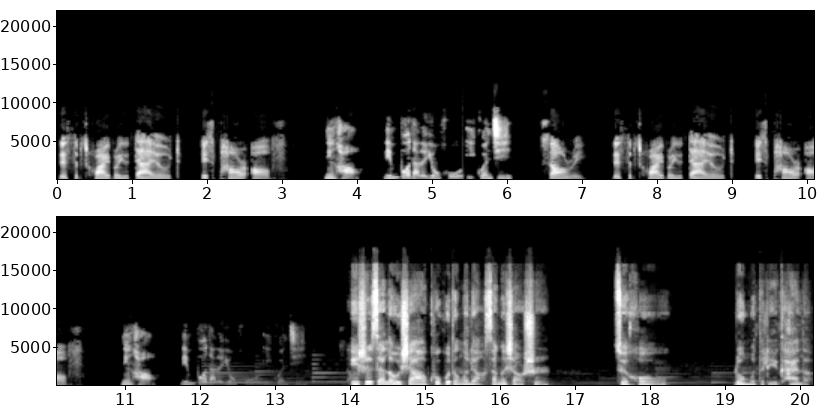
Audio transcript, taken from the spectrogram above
the subscriber you dialed is power off. 您好，您拨打的用户已关机。Sorry, the subscriber you dialed is power off. 您好，您拨打的用户已关机。一直在楼下苦苦等了两三个小时，最后落寞的离开了。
